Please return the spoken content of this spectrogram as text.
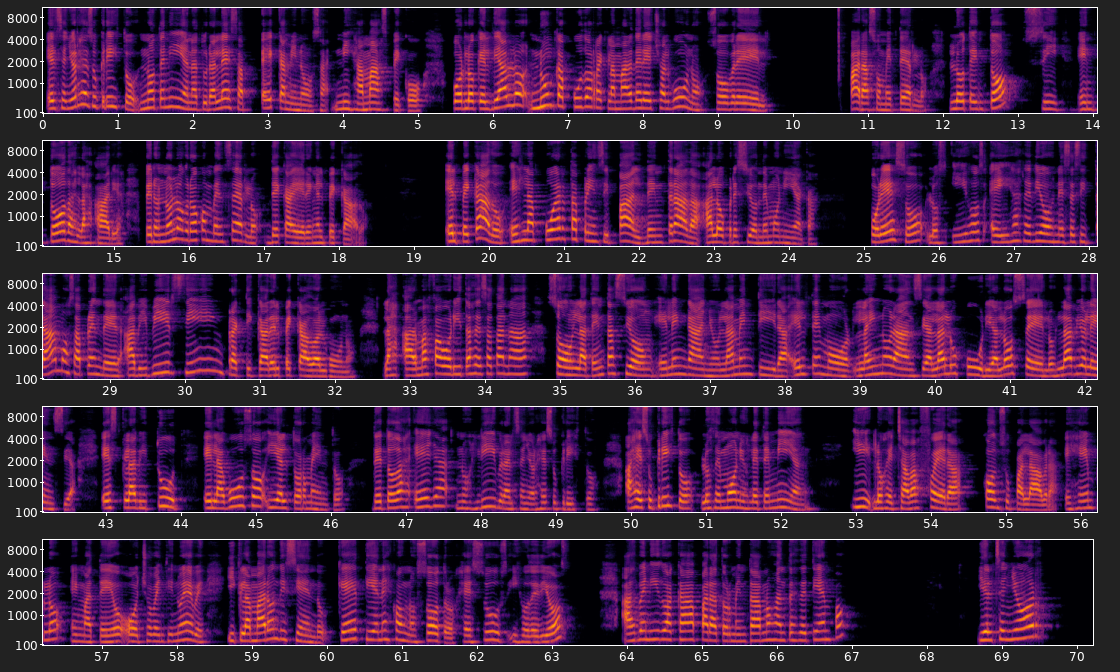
El Señor Jesucristo no tenía naturaleza pecaminosa, ni jamás pecó, por lo que el diablo nunca pudo reclamar derecho alguno sobre él para someterlo. Lo tentó, sí, en todas las áreas, pero no logró convencerlo de caer en el pecado. El pecado es la puerta principal de entrada a la opresión demoníaca. Por eso los hijos e hijas de Dios necesitamos aprender a vivir sin practicar el pecado alguno. Las armas favoritas de Satanás son la tentación, el engaño, la mentira, el temor, la ignorancia, la lujuria, los celos, la violencia, esclavitud, el abuso y el tormento. De todas ellas nos libra el Señor Jesucristo. A Jesucristo los demonios le temían y los echaba fuera con su palabra. Ejemplo en Mateo 8:29. Y clamaron diciendo, ¿qué tienes con nosotros, Jesús, Hijo de Dios? ¿Has venido acá para atormentarnos antes de tiempo? Y el Señor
